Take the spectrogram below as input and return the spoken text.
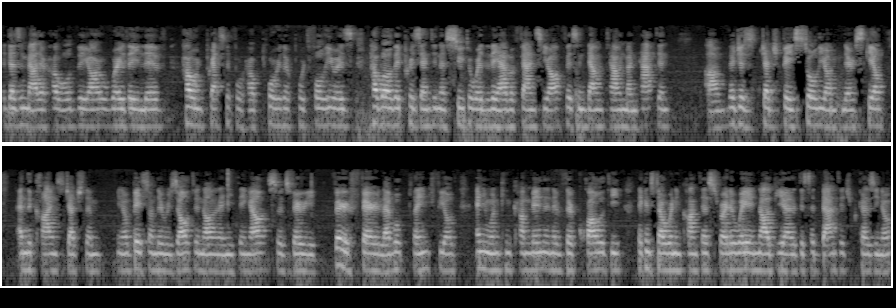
It doesn't matter how old they are, where they live, how impressive or how poor their portfolio is, how well they present in a suit, or whether they have a fancy office in downtown Manhattan. Um, they're just judged based solely on their skill, and the clients judge them, you know, based on their result and not on anything else. So it's very very fair level playing field. Anyone can come in, and if they're quality, they can start winning contests right away and not be at a disadvantage because you know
